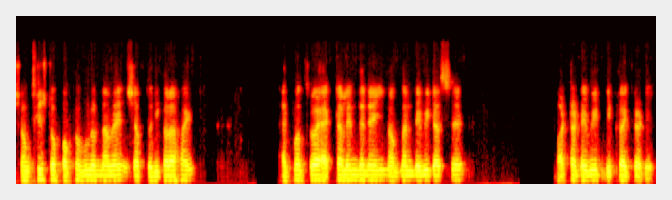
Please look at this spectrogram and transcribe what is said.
সংশ্লিষ্ট পক্ষগুলোর নামে হিসাব তৈরি করা হয়। একমাত্র একটা লেনদেনেই নগদান ডেবিট আছে বার্তা ডেবিট, বিক্রয় ক্রেডিট।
